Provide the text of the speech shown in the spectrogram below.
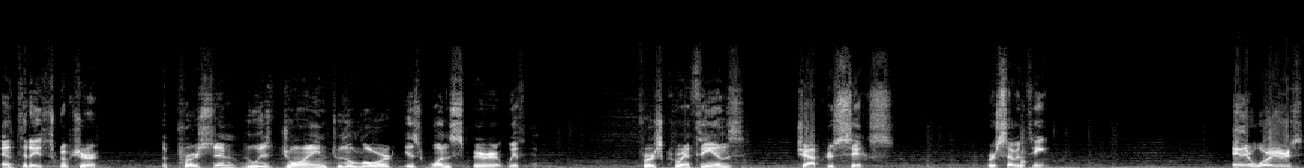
And today's scripture the person who is joined to the Lord is one spirit with him. 1 Corinthians chapter 6 verse 17. Hey there warriors,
